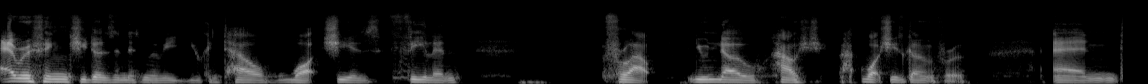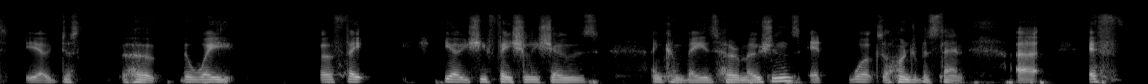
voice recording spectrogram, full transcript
everything she does in this movie, you can tell what she is feeling throughout. You know how she, what she's going through, and you know just her the way her fate, you know, she facially shows and conveys her emotions. It works hundred uh, percent. If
